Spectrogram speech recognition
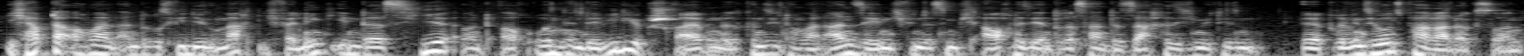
Ich habe da auch mal ein anderes Video gemacht. Ich verlinke Ihnen das hier und auch unten in der Videobeschreibung. Das können Sie sich nochmal ansehen. Ich finde das nämlich auch eine sehr interessante Sache, sich mit diesem äh, Präventionsparadoxon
